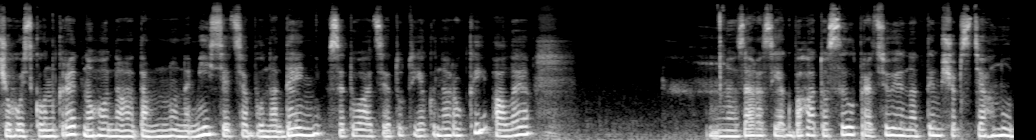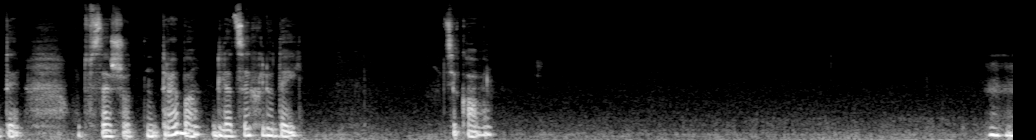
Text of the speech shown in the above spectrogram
чогось конкретного на, там, ну, на місяць або на день ситуація. Тут як на роки, але зараз як багато сил працює над тим, щоб стягнути от все, що треба для цих людей. Цікаво. Угу.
